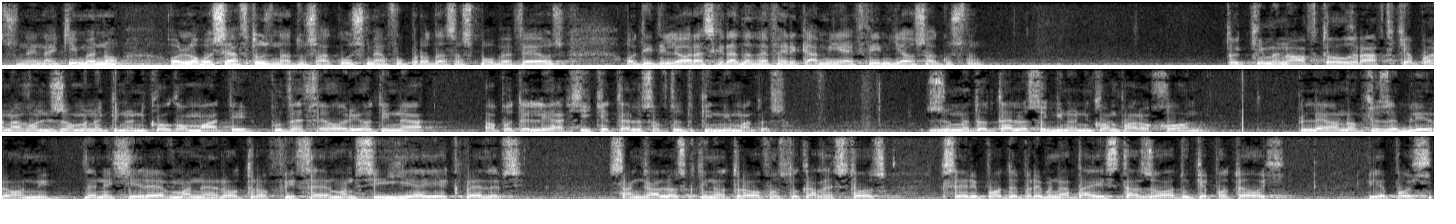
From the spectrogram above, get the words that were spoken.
διαβάσουν ένα κείμενο, ο λόγος σε αυτούς να τους ακούσουμε, αφού πρώτα σας πω βεβαίως ότι η τηλεόραση Γράντα δεν φέρει καμία ευθύνη για όσα ακουστούν. Το κείμενο αυτό γράφτηκε από ένα αγωνιζόμενο κοινωνικό κομμάτι που δεν θεωρεί ότι είναι, αποτελεί αρχή και τέλος αυτού του κινήματος. Ζούμε το τέλος των κοινωνικών παροχών. Πλέον όποιος δεν πληρώνει, δεν έχει ρεύμα, νερό, τροφή, θέρμανση, υγεία ή εκπαίδευση. Σαν καλός κτηνοτρόφος, το καθεστώς ξέρει πότε πρέπει να ταΐσει τα ζώα του και πότε όχι. Η εποχή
